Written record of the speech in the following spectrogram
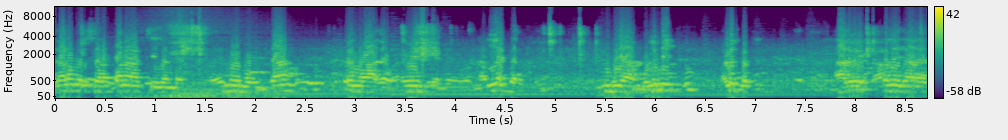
காலம் ஒரு சிறப்பான ஆட்சி தான் வர வேண்டிய நல்ல கருத்து. இந்தியா முழுமைக்கும் வலுப்பட்டது ஆகவே பாரதிய ஜனதா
